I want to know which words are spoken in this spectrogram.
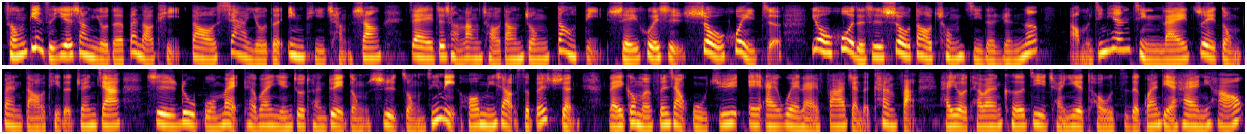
从电子业上游的半导体到下游的硬体厂商，在这场浪潮当中，到底谁会是受惠者，又或者是受到冲击的人呢？好，我们今天请来最懂半导体的专家是陆博迈台湾研究团队董事总经理侯明孝 Sebastian 来跟我们分享五 G AI 未来发展的看法，还有台湾科技产业投资的观点。嗨，你好，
